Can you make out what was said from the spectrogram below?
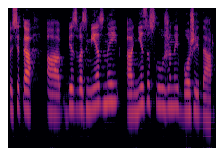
То есть это а, безвозмездный, а, незаслуженный Божий дар.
